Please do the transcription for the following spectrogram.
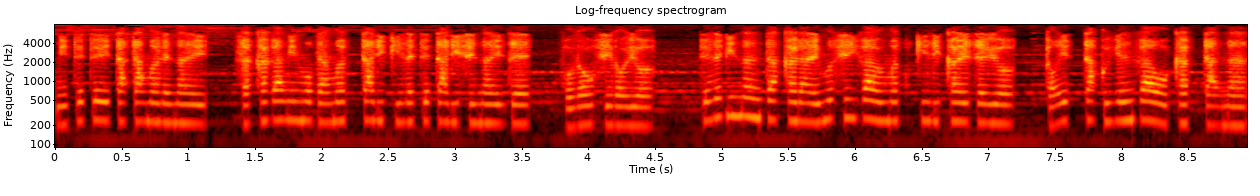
見てていたたまれない、坂上も黙ったり切れてたりしないで、フォローしろよ。テレビなんだから MC がうまく切り返せよ、といった苦言が多かったな。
